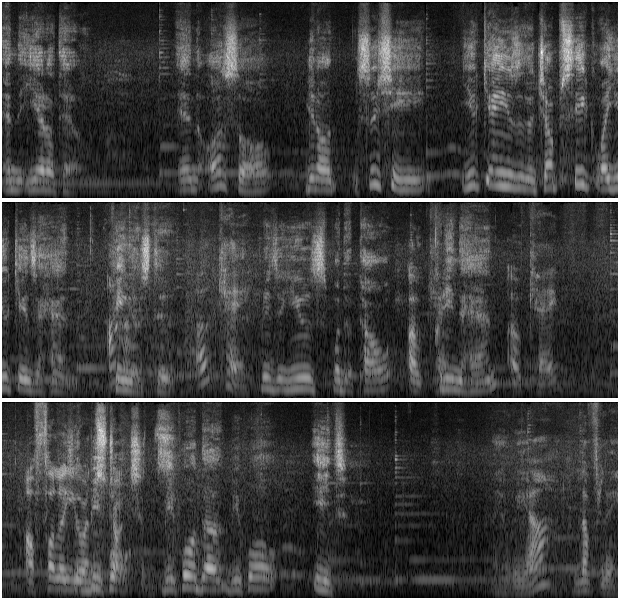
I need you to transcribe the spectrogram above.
and the yellowtail. And also, you know, sushi, you can use the chopstick or you can use the hand, Ah. fingers too. Okay. Please use for the towel, Okay. clean the hand. Okay. I'll follow So your before, instructions. Before the before eat. There we are. Lovely.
